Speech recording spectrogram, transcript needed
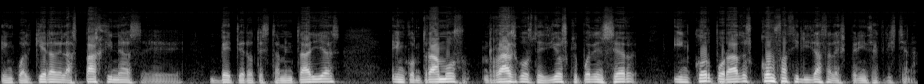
en cualquiera de las páginas eh, veterotestamentarias encontramos rasgos de Dios que pueden ser incorporados con facilidad a la experiencia cristiana.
